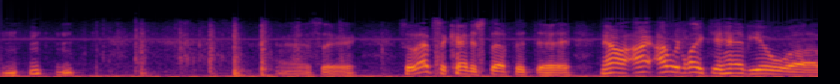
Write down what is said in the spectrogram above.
uh, so, so that's the kind of stuff that. Uh, now, I, I would like to have you. Uh,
